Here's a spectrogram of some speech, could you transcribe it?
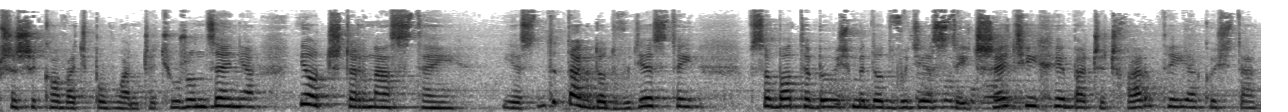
przyszykować, powłączać urządzenia i o 14 jest tak do 20. W sobotę byłyśmy do 23 chyba, czy 4 jakoś tak.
